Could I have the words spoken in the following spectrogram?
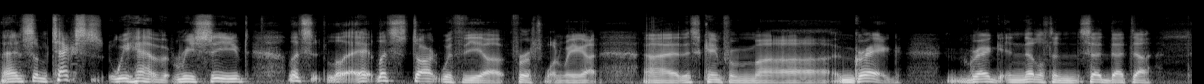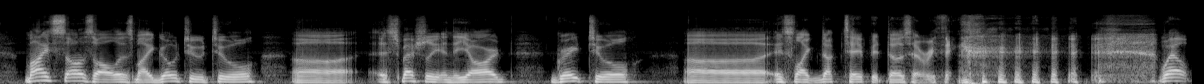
And some texts we have received. Let's let's start with the uh, first one we got. Uh, this came from uh, Greg. Greg in Nettleton said that uh, my sawzall is my go-to tool, uh, especially in the yard. Great tool. Uh, it's like duct tape; it does everything. well,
